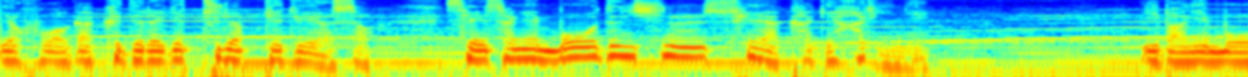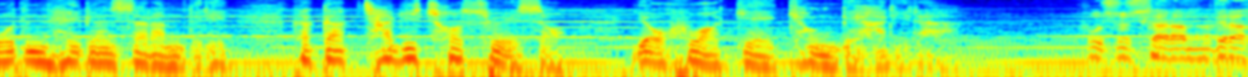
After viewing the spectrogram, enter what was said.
여호와가 그들에게 두렵게 되어서 세상의 모든 신을 쇠약하게 하리니 이방의 모든 해변 사람들이 각각 자기 처소에서 여호와께 경배하리라. 부수 사람들아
